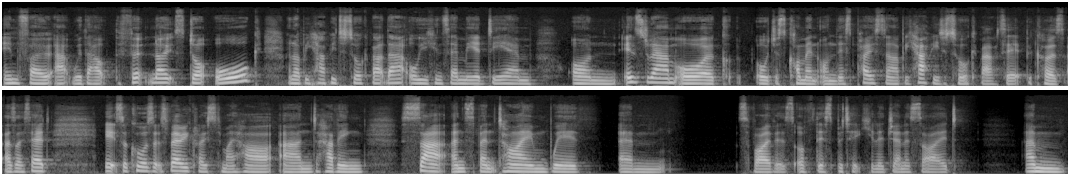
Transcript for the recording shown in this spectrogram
info at withoutthefootnotes.org and I'll be happy to talk about that or you can send me a DM on Instagram or or just comment on this post and I'll be happy to talk about it because as I said it's a cause that's very close to my heart and having sat and spent time with um, survivors of this particular genocide um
